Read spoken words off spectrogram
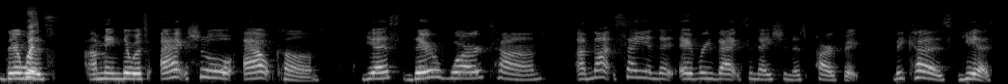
There was, I mean, there was actual outcomes. Yes, there were times. I'm not saying that every vaccination is perfect because, yes,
